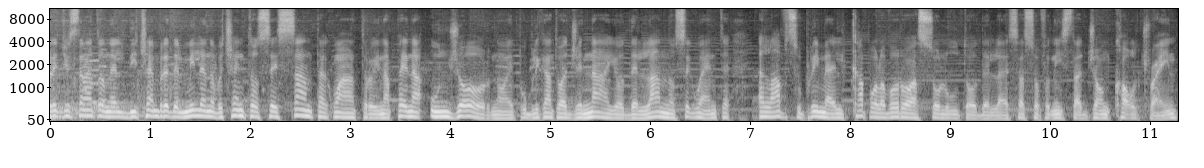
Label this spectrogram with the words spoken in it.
Registrato nel dicembre del 1964, in appena un giorno e pubblicato a gennaio dell'anno seguente, A Love Supreme è il capolavoro assoluto del sassofonista John Coltrane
